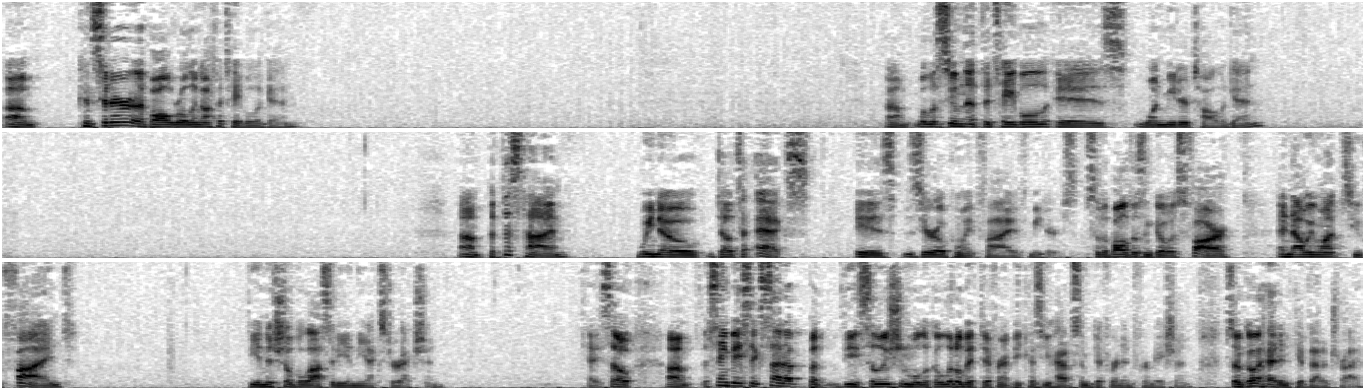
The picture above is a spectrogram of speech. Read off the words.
um, consider a ball rolling off a table again. Um, we'll assume that the table is one meter tall again. Um, but this time we know delta x is 0.5 meters. So the ball doesn't go as far and now we want to find the initial velocity in the x direction. Okay so um, the same basic setup but the solution will look a little bit different because you have some different information. So go ahead and give that a try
